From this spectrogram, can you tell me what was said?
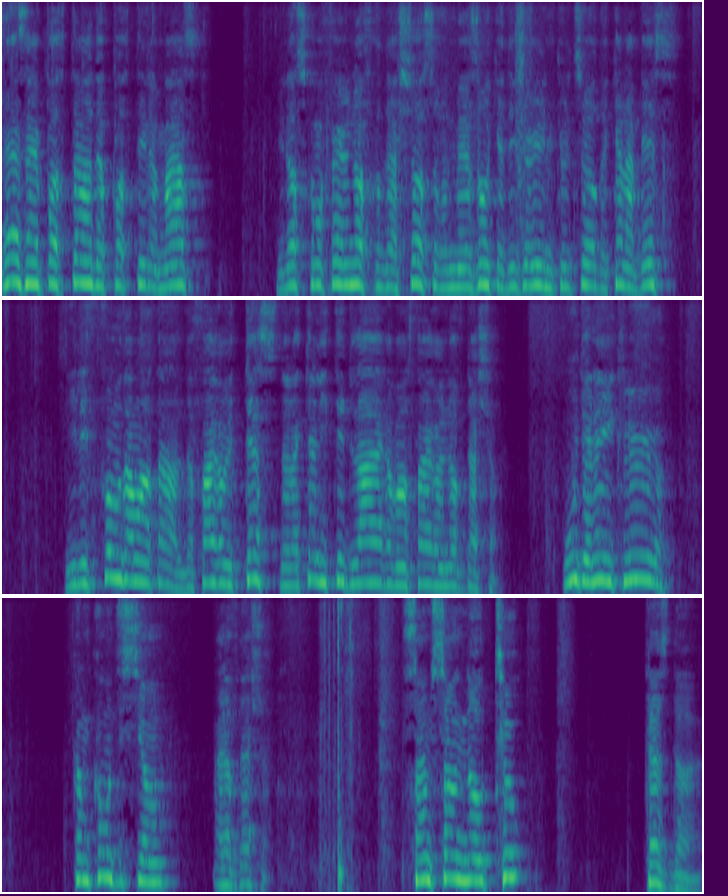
Très important de porter le masque. Et lorsqu'on fait une offre d'achat sur une maison qui a déjà eu une culture de cannabis, il est fondamental de faire un test de la qualité de l'air avant de faire une offre d'achat ou de l'inclure comme condition à l'offre d'achat. Samsung Note 2, test d'air.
